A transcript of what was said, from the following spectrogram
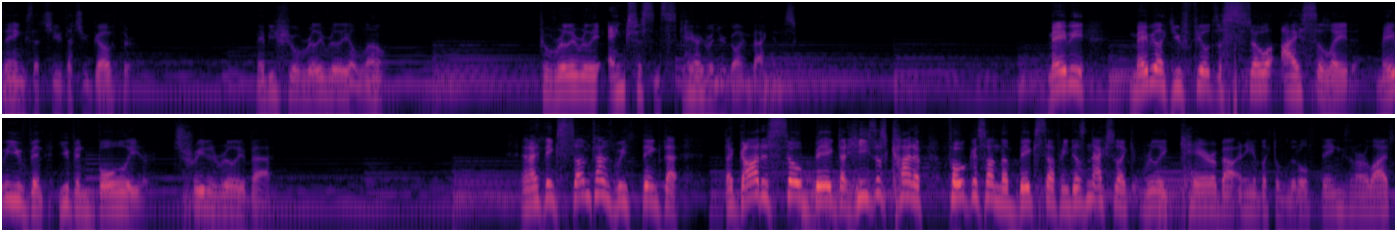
things that you that you go through. Maybe you feel really, really alone. Feel really, really anxious and scared when you're going back into school. Maybe, maybe like you feel just so isolated. Maybe you've been you've been bullied or treated really bad. And I think sometimes we think that that God is so big that he's just kind of focused on the big stuff and he doesn't actually like really care about any of like the little things in our lives.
